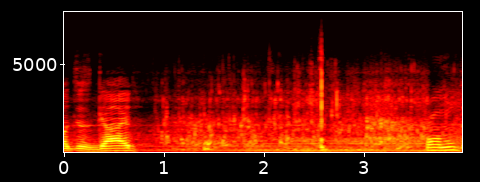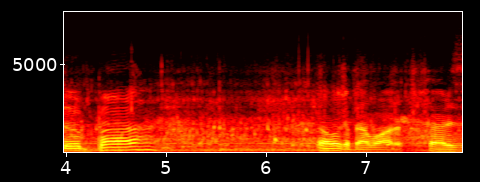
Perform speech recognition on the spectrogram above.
I'll just guide from the bar. Oh, look at that water. That is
